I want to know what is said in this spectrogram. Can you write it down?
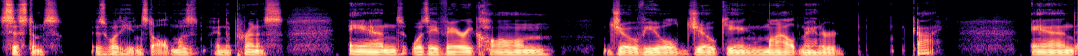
systems. Is what he installed and was an apprentice, and was a very calm jovial, joking, mild mannered guy. And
